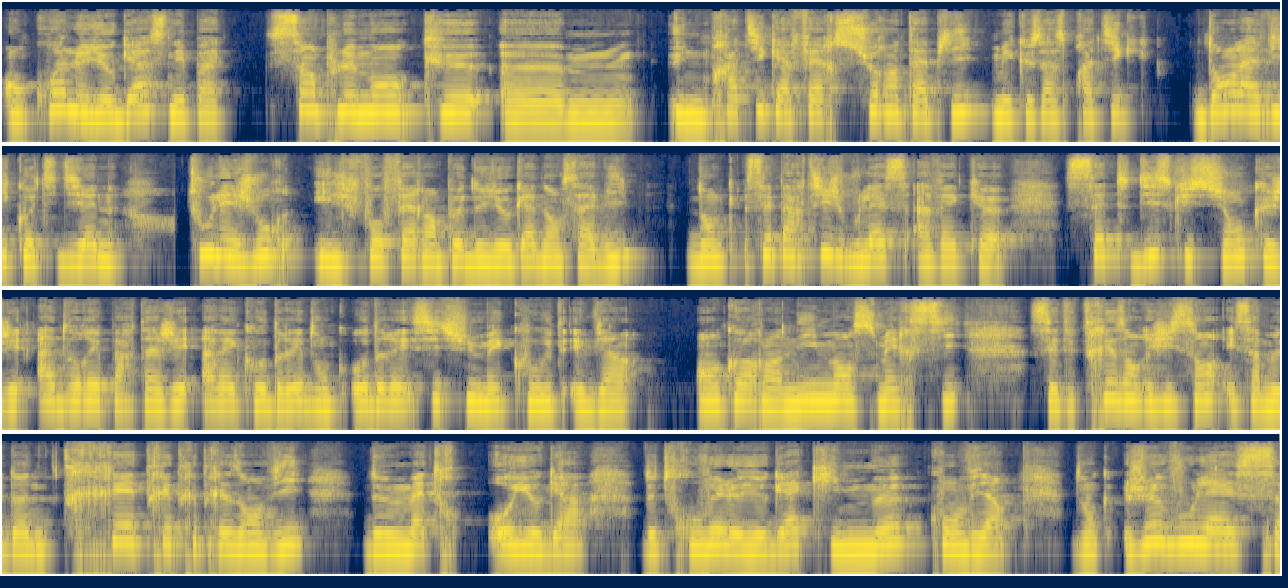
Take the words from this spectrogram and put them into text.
en quoi le yoga ce n'est pas simplement que euh, une pratique à faire sur un tapis, mais que ça se pratique dans la vie quotidienne. Tous les jours, il faut faire un peu de yoga dans sa vie. Donc c'est parti, je vous laisse avec euh, cette discussion que j'ai adoré partager avec Audrey. Donc Audrey, si tu m'écoutes, eh bien encore un immense merci. C'était très enrichissant et ça me donne très très très très envie de me mettre au yoga, de trouver le yoga qui me convient. Donc je vous laisse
